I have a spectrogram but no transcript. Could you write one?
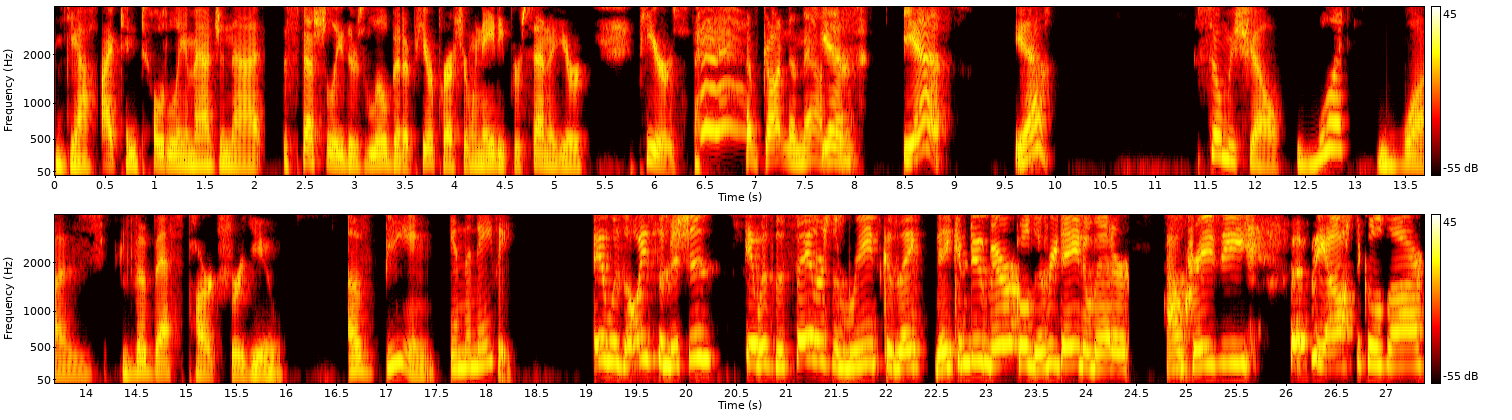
Yeah, I can totally imagine that. Especially there's a little bit of peer pressure when 80% of your peers have gotten a master's. Yes. Yes. Yeah. So, Michelle, what was the best part for you of being in the Navy? It was always the mission. It was the sailors and Marines because they, they can do miracles every day, no matter how crazy the obstacles are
